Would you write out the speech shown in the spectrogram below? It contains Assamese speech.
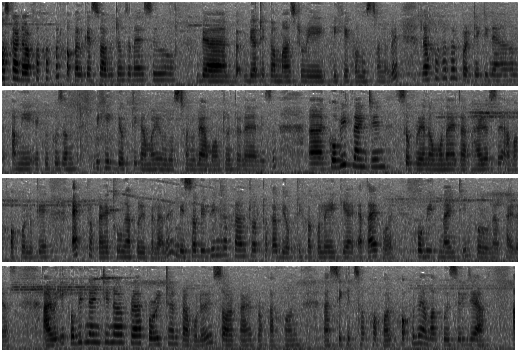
নমস্কাৰ দৰ্শকসকল সকলোকে স্বাগতম জনাইছোঁ ব্যতিক্ৰম মাছ ধৰি বিশেষ অনুষ্ঠানলৈ। দৰ্শকসকল প্ৰত্যেক দিনাখন আমি একো একোজন বিশেষ ব্যক্তিক আমাৰ এই অনুষ্ঠানলৈ আমন্ত্ৰণ জনাই আনিছোঁ। ক'ভিড নাইণ্টিন চকুৰে নমনা এটা ভাইৰাছে আমাক সকলোকে এক প্ৰকাৰে কোঙা কৰি পেলালে। বিশ্বৰ বিভিন্ন প্ৰান্তত থকা ব্যক্তিসকলে এতিয়া এটাই ভয় ক'ভিড নাইণ্টিন কৰোণা ভাইৰাছ। আৰু এই ক'ভিড নাইণ্টিনৰ পৰা পৰিত্ৰাণ পাবলৈ চৰকাৰ প্ৰশাসন চিকিৎসকসকল সকলোৱে আমাক কৈছিল যে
